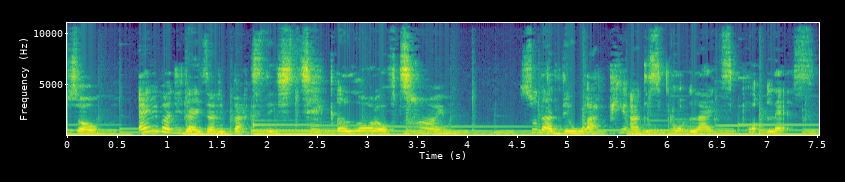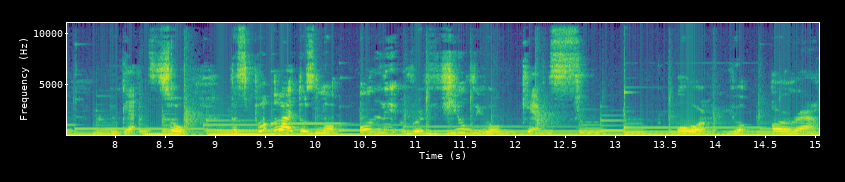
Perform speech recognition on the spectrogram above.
So anybody that is at the backstage take a lot of time so that they will appear at the spotlight spotless. You get so the spotlight does not only reveal your gifts or your aura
